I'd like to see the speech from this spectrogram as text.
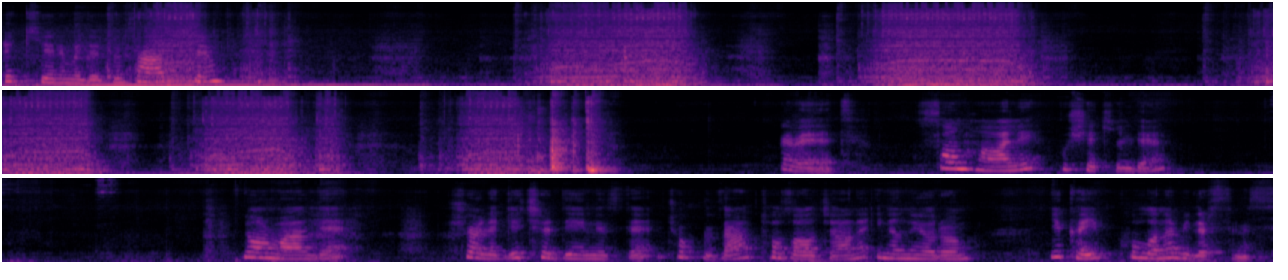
Ek yerimi de düzelttim. Evet. Son hali bu şekilde. Normalde şöyle geçirdiğinizde çok güzel toz alacağına inanıyorum. Yıkayıp kullanabilirsiniz.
